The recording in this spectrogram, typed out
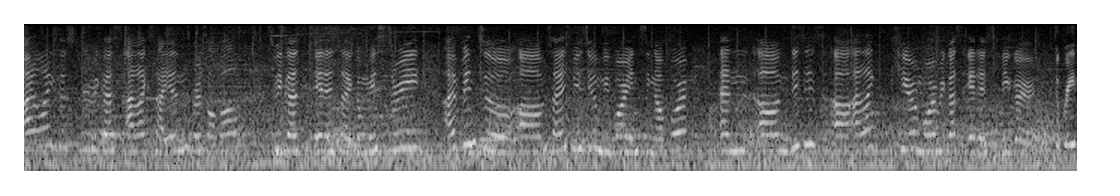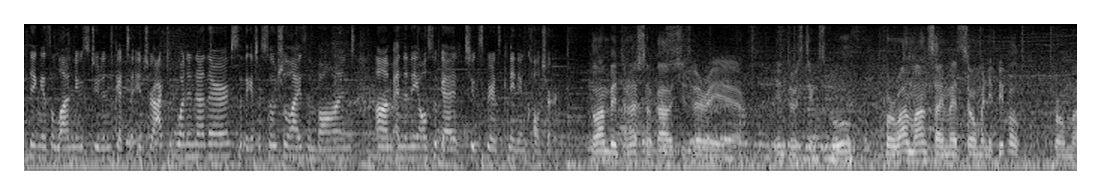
I like this trip because I like science first of all, because it is like a mystery. I've been to um, science museum before in Singapore, and um, this is uh, I like here more because it is bigger. The great thing is a lot of new students get to interact with one another, so they get to socialize and bond, um, and then they also get to experience Canadian culture. Columbia International College is very uh, interesting school. For one month I met so many people from uh,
